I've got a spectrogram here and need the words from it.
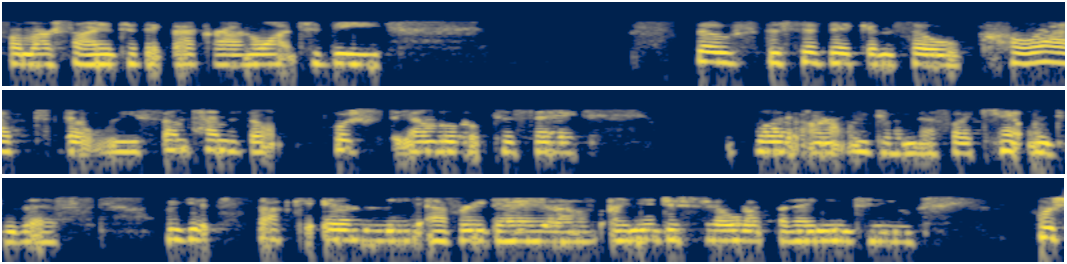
from our scientific background, want to be so specific and so correct that we sometimes don't push the envelope to say, why aren't we doing this? Why can't we do this? We get stuck in the everyday of, I need to show up and I need to push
